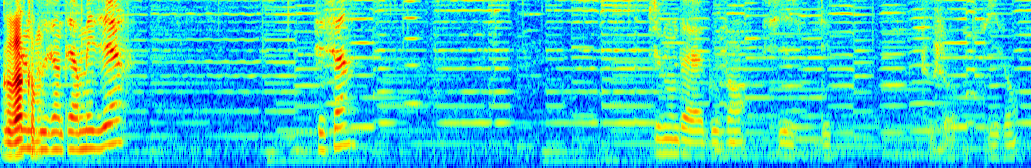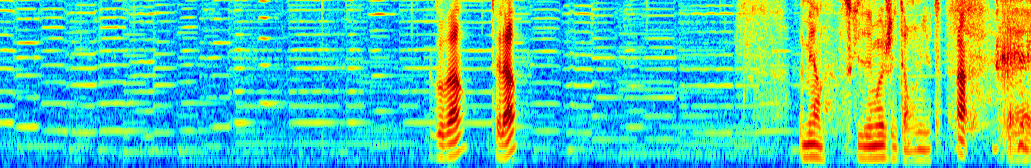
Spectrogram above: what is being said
Gauvin, comme... vos intermédiaires? C'est ça? Je demande à Gauvin s'il est vivant. Gauvin, t'es là? Ah, Merde, excusez-moi, j'étais en mute. Ah. Euh,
